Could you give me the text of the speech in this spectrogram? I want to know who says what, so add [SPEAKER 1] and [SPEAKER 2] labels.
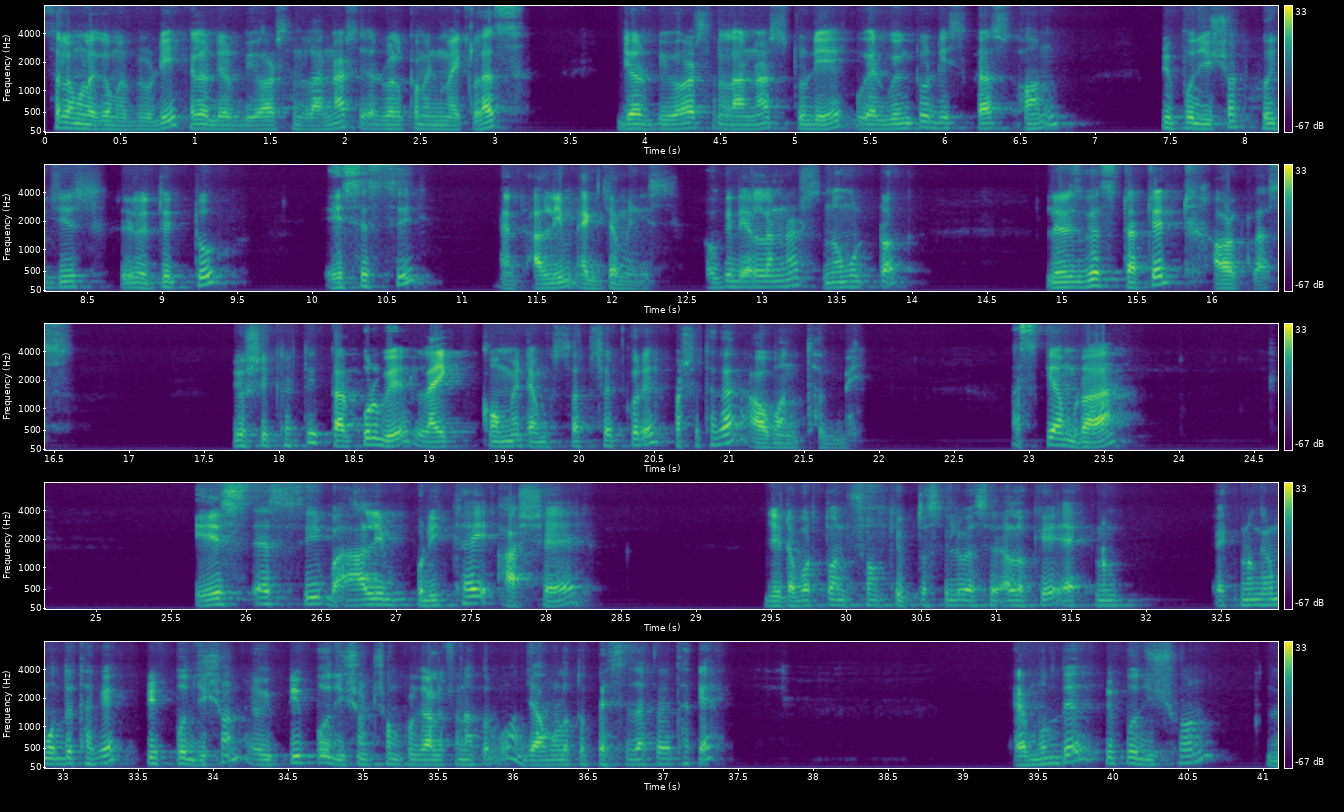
[SPEAKER 1] Assalamu alaikum everybody. Hello dear viewers and learners. You are welcome in my class. Dear viewers and learners, today we are going to discuss on preposition which is related to SSC and ALIM examinees. Okay dear learners, no more talk. Let's get started our class. প্রিয় শিক্ষার্থী তার পূর্বে like comment এবং subscribe করে পাশে থাকার আহ্বান থাকবে আজকে আমরা এসএসসি বা আলিম পরীক্ষায় আসে যেটা বর্তমান সংক্ষিপ্ত সিলেবাসের আলোকে এক নং, এক নংয়ের মধ্যে থাকে প্রিপোজিশন ওই প্রিপোজিশন সম্পর্কে আলোচনা করব, যা মূলত প্যাসেজ আকারে থাকে। এর মধ্যে প্রিপোজিশন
